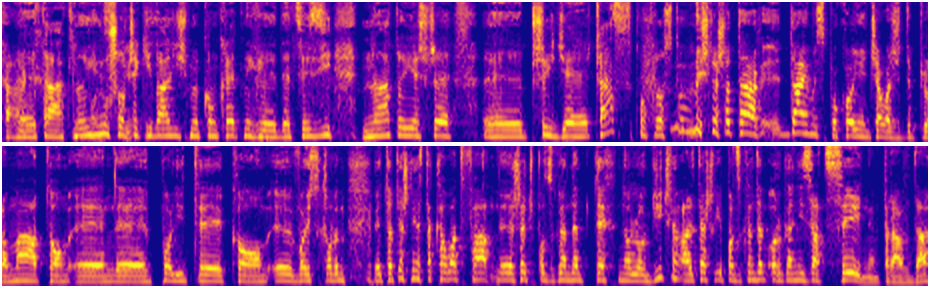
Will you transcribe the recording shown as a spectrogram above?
tak. Tak, no i już oczekiwaliśmy konkretnych e, decyzji. Na to jeszcze e, przyjdzie czas po prostu? Myślę, że tak. Dajmy spokojnie działać dyplomatom, politykom, wojskowym. To też nie jest taka łatwa rzecz pod względem technologicznym, ale też i pod względem organizacyjnym, prawda?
